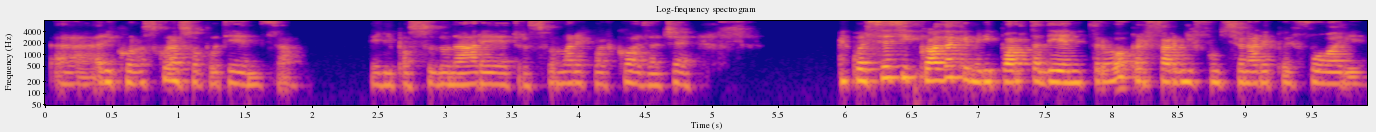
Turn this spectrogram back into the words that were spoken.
eh, riconosco la sua potenza e gli posso donare trasformare qualcosa, cioè è qualsiasi cosa che mi riporta dentro per farmi funzionare poi fuori.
